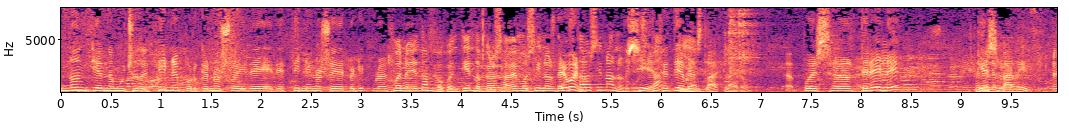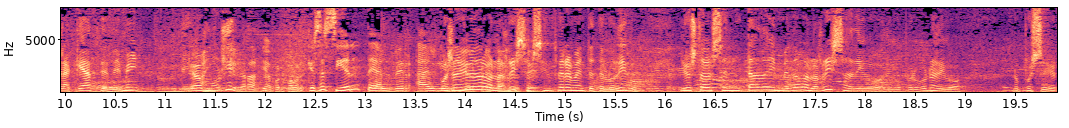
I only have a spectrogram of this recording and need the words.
No entiendo mucho de cine porque no soy de, de cine, no soy de películas. Bueno, yo tampoco entiendo, pero sabemos si nos Pero gusta bueno, o si no nos gusta. sí, efectivamente. Y ya está, claro. Pues eh, Terele, que es la, la que hace de mí, Ay, digamos. qué gracia, por favor. ¿Qué se siente al ver a alguien Pues a mí me daba la risa, sinceramente te lo digo. Yo estaba sentada y me daba la risa, digo, digo, pero bueno, digo, no puede ser.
